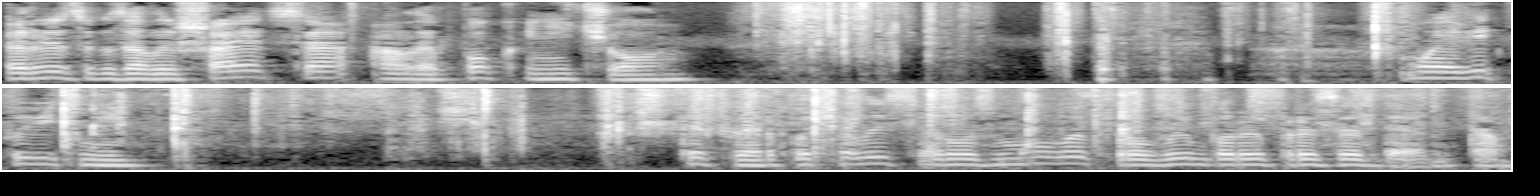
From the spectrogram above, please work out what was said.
Ризик залишається, але поки нічого. Моя відповідь ні. Тепер почалися розмови про вибори президента.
